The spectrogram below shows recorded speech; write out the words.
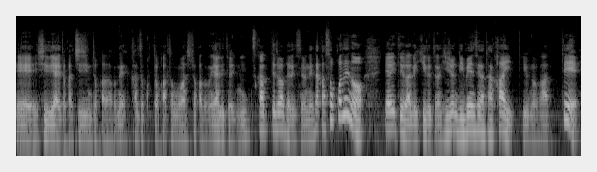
えー、知り合いとか知人とかのね、家族とか友達とかとのやりとりに使ってるわけですよね。だからそこでのやりとりができるというのは非常に利便性が高いっていうのがあって、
